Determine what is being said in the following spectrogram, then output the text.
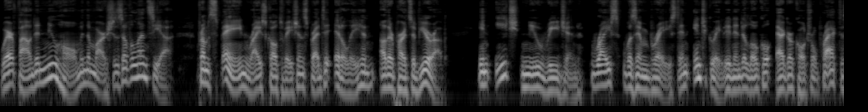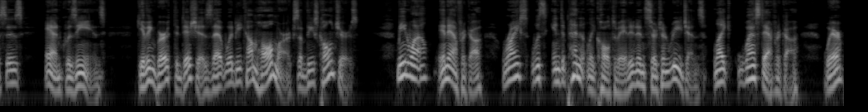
where found a new home in the marshes of Valencia. From Spain, rice cultivation spread to Italy and other parts of Europe. In each new region, rice was embraced and integrated into local agricultural practices and cuisines, giving birth to dishes that would become hallmarks of these cultures. Meanwhile, in Africa, rice was independently cultivated in certain regions, like West Africa, where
